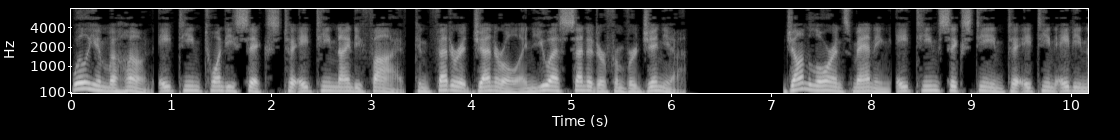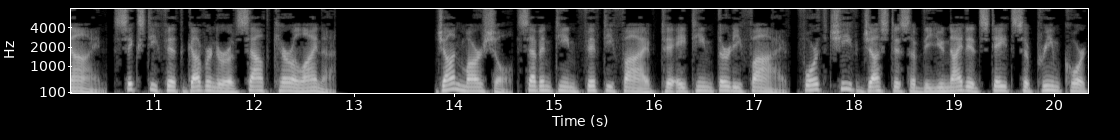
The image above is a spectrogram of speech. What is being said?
William Mahone (1826–1895), Confederate general and U.S. senator from Virginia. John Lawrence Manning (1816–1889), 65th Governor of South Carolina. John Marshall (1755–1835), fourth Chief Justice of the United States Supreme Court.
